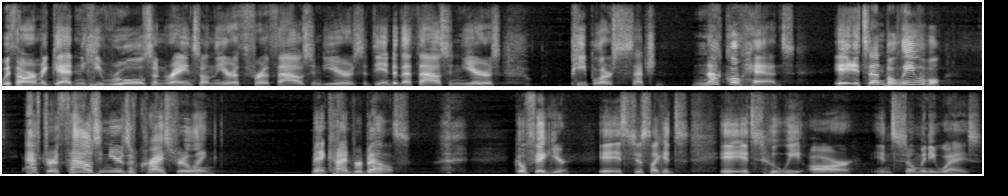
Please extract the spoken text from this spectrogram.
with Armageddon, he rules and reigns on the earth for a thousand years. At the end of that thousand years, people are such knuckleheads. It's unbelievable. After a thousand years of Christ ruling, mankind rebels. Go figure. It's just like it's, it's who we are in so many ways.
